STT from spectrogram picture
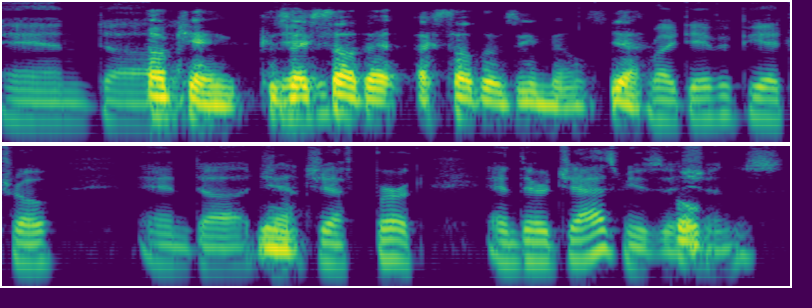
and uh, Okay, because I saw that I saw those emails. Yeah. right, David Pietro and uh, Yeah. Jeff Burke, and they're jazz musicians.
